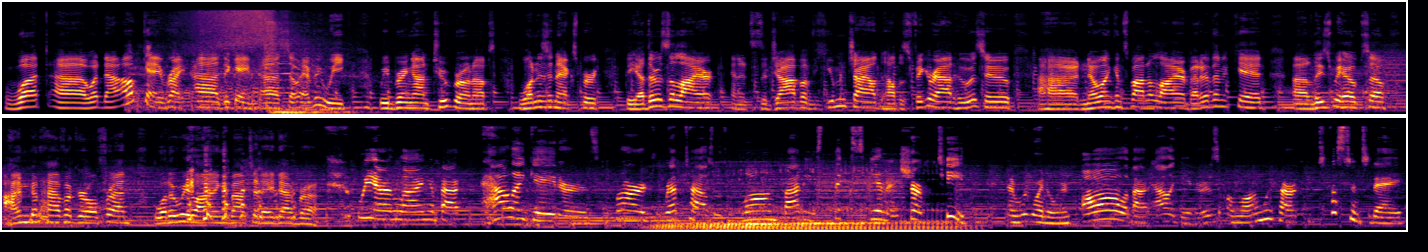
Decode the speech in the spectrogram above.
what, uh, what now? Okay, right. Uh, the game. Uh, so every week we bring on two grown-ups. One is an expert, the other is a liar, and it's the job of a human child to help us figure out who is who. Uh, no one can spot a liar better than a kid. Uh, at least we hope so. I'm gonna have a girlfriend. What are we lying about today, Deborah? We are lying about alligators, large reptiles with long bodies, thick skin, and sharp teeth. And we're going to learn all about alligators along with our contestant today.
